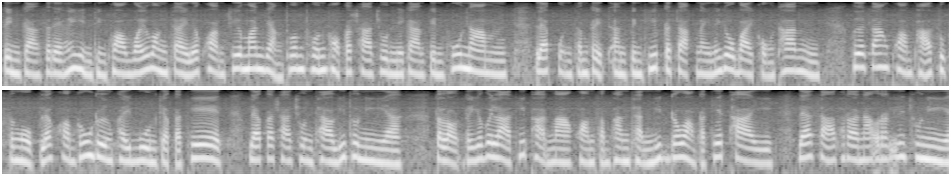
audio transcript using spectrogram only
เป็นการแสดงให้เห็นถึงความไว้วางใจ และความเชื่อมั่นอย่างท่วมท้นของประชาชนในการเป็นผู้นำและผลสำเร็จอันเป็นที่ประจักษ์ในนโยบายของท่าน เพื่อสร้างความาสุกสงบ และความรุ่งเรืองไพบูรย์แก่ประเทศ และประชาชนชาวลิทัวเนีย ตลอดระยะเวลาที่ผ่านมาความสัมพันธ์ฉันมิตรระหว่างประเทศไทย และสาธารณรัฐลิทัวเนีย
